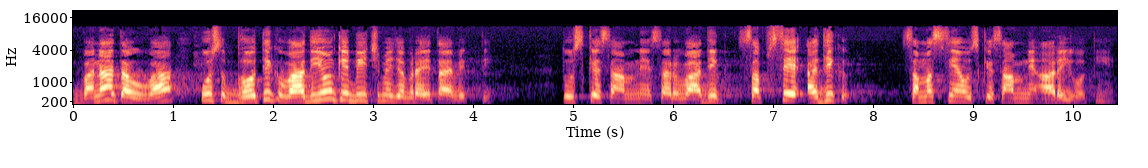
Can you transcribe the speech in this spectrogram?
बनाता हुआ, उस भौतिकवादियों के बीच में जब रहता है व्यक्ति तो उसके सामने सर्वाधिक, सबसे अधिक समस्याएँ उसके सामने आ रही होती हैं।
